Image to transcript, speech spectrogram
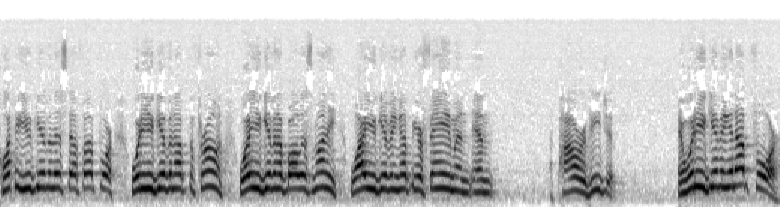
What are you giving this stuff up for? What are you giving up the throne? Why are you giving up all this money? Why are you giving up your fame and, and the power of Egypt? And what are you giving it up for?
